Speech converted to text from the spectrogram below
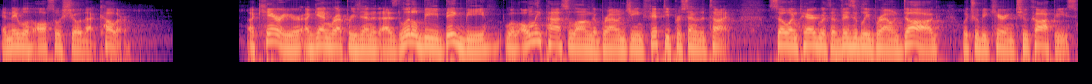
and they will also show that color. A carrier, again represented as little b big B, will only pass along the brown gene 50% of the time. So when paired with a visibly brown dog, which would be carrying two copies,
